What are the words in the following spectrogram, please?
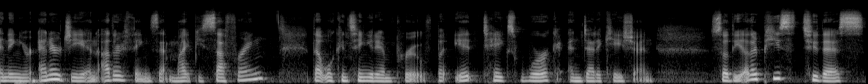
and in your energy, and other things that might be suffering that will continue to improve. But it takes work and dedication. So, the other piece to this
